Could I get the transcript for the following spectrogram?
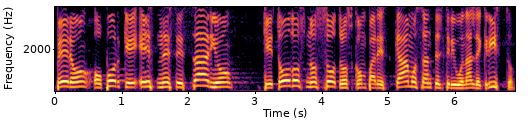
pero o porque es necesario que todos nosotros comparezcamos ante el tribunal de Cristo,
